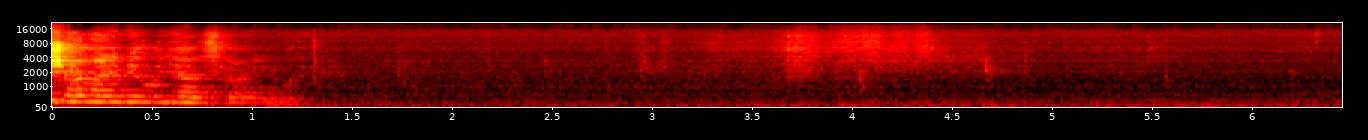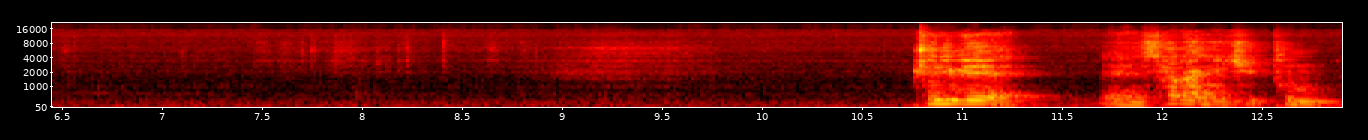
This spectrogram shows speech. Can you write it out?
이것이 하나님의 위대한 사랑인 거예요. 주님의 사랑이 깊은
